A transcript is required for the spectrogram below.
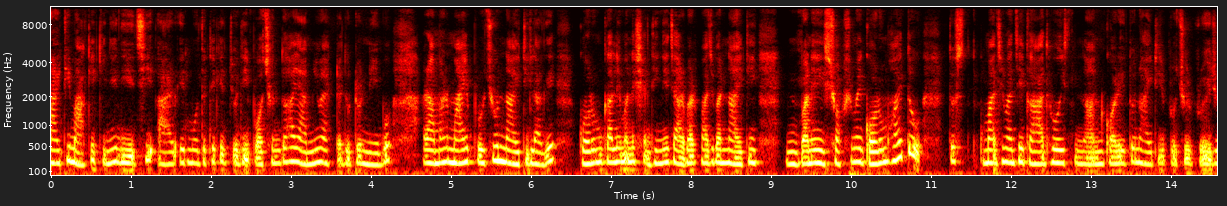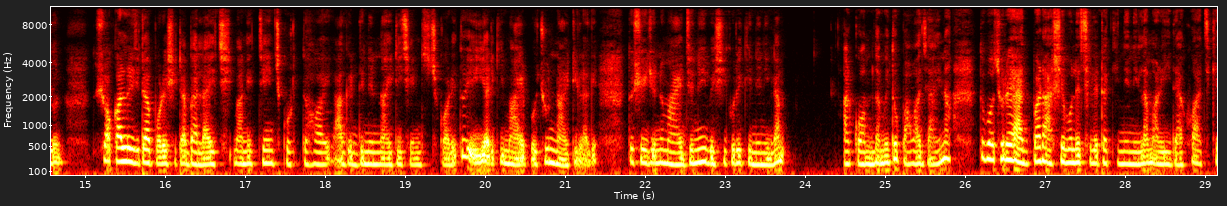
নাইটি মাকে কিনে দিয়েছি, আর এর মধ্যে থেকে যদি পছন্দ হয়, আমিও একটা দুটো নেব। আর আমার মায়ের প্রচুর নাইটি লাগে। গরমকালে মানে দিনে চারবার, পাঁচবার নাইটি মানে সবসময় গরম হয় তো তো মাঝে মাঝে গা ধোয়, স্নান করে, তো নাইটির প্রচুর প্রয়োজন। সকালে যেটা পরে সেটা বেলায় মানে চেঞ্জ করতে হয়, আগের দিনের নাইটি চেঞ্জ করে। তো এই আর কি মায়ের প্রচুর নাইটি লাগে। তো সেই জন্য মায়ের জন্যই বেশি করে কিনে নিলাম। আর কম দামে তো পাওয়া যায় না। তো বছরে একবার আসে বলে ছেলেটা কিনে নিলাম। আর এই দেখো আজকে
